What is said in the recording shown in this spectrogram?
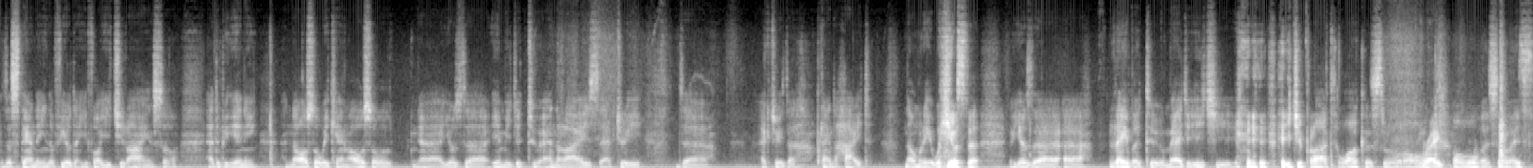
the stand in the field for each line. So at the beginning. And also we can also uh, use the image to analyze actually the actually the plant height. Normally we use the use the uh, labor to measure each each plot walk through all Right. all over. So it's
